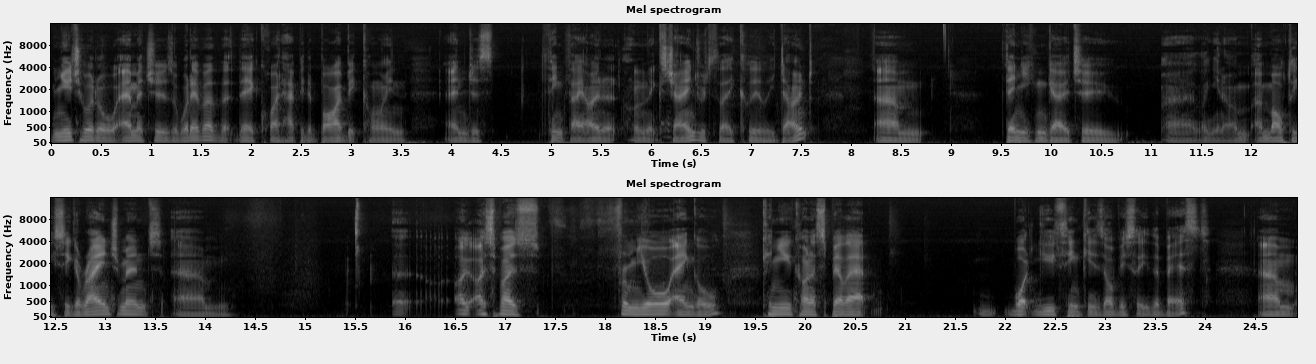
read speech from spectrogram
new to it or amateurs or whatever, that they're quite happy to buy Bitcoin and just think they own it on an exchange, which they clearly don't. Um, then you can go to, uh, like you know, a, multi-sig arrangement. Um, uh, I, I suppose f- from your angle, can you kind of spell out what you think is obviously the best, um,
